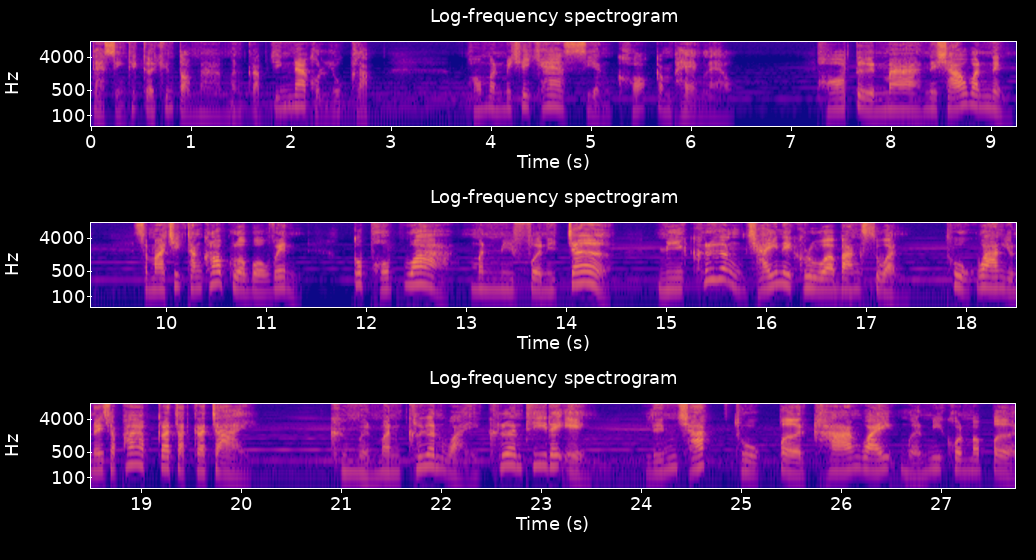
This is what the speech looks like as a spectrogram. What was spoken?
แต่สิ่งที่เกิดขึ้นต่อมามันกลับยิ่งน่าขนลุกครับ เพราะมันไม่ใช่แค่เสียงเคาะกำแพงแล้ว พอตื่นมาในเช้าวันหนึ่ง สมาชิกทั้งครอบครัวโบเวนก็พบว่ามันมีเฟอร์นิเจอร์ มีเครื่องใช้ในครัวบางส่วน ถูกวางอยู่ในสภาพกระจัดกระจาย คือเหมือนมันเคลื่อนไหวเคลื่อนที่ได้เอง ลิ้นชักถูกเปิดค้างไว้เหมือนมีคนมาเปิด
